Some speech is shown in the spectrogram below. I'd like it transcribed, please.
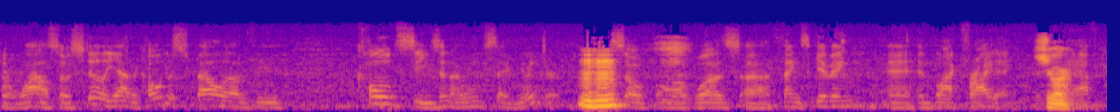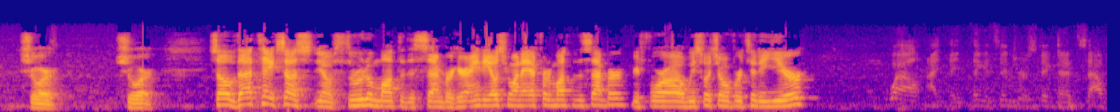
for a while. So still, yeah, the coldest spell of the cold season, I won't say winter, Mm-hmm. so uh, was uh, Thanksgiving and, and Black Friday. Sure. Sure. Sure. So that takes us, you know, through the month of December here. Anything else you want to add for the month of December before uh, we switch over to the year? Well, I, I think it's interesting that South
